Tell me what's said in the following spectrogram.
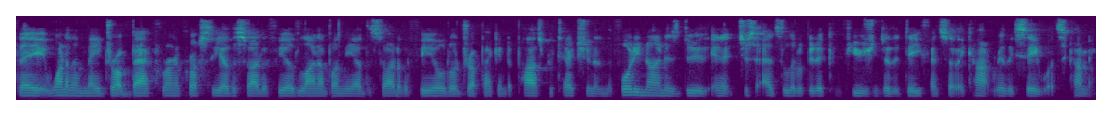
they one of them may drop back, run across the other side of the field, line up on the other side of the field, or drop back into pass protection. And the 49ers do, and it just adds a little bit of confusion to the defense so they can't really see what's coming.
